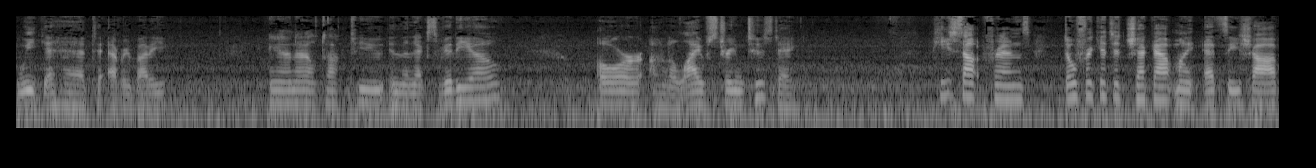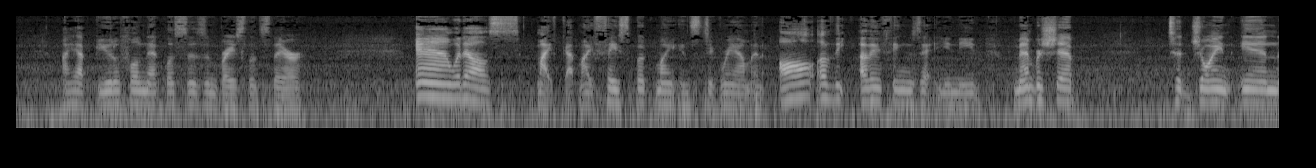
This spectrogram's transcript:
week ahead to everybody. And I'll talk to you in the next video or on a live stream Tuesday. Peace out, friends. Don't forget to check out my Etsy shop. I have beautiful necklaces and bracelets there. And what else? I've got my Facebook, my Instagram, and all of the other things that you need. Membership to join in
